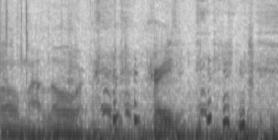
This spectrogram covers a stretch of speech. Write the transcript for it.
Oh my lord. Crazy.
